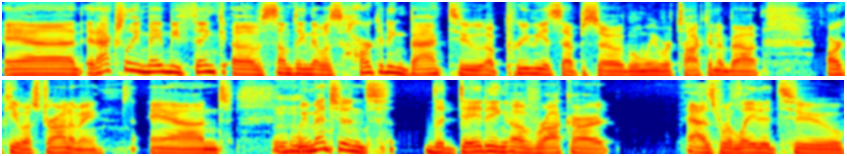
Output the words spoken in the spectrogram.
And it actually made me think of something that was harkening back to a previous episode when we were talking about archaeoastronomy. And we mm-hmm. mentioned the dating of rock art as related to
